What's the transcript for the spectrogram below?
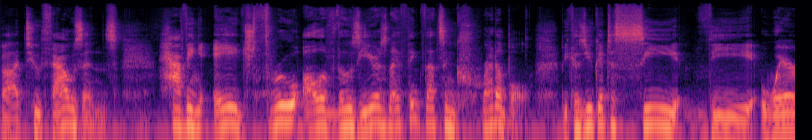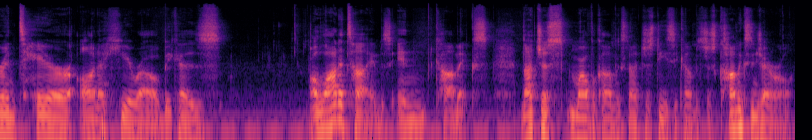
uh, 2000s having aged through all of those years and i think that's incredible because you get to see the wear and tear on a hero because a lot of times in comics, not just Marvel comics, not just DC comics, just comics in general,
